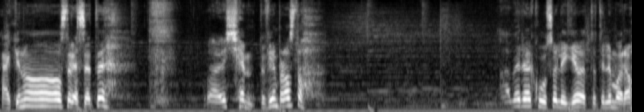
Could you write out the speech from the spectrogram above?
Jeg er ikke noe å stresse etter. Det er jo kjempefin plass, da. Her blir det kos å ligge vet du, til i morgen.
